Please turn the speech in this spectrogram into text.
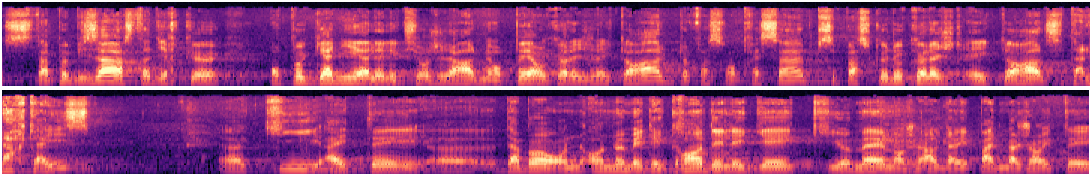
c'est un peu bizarre, c'est-à-dire qu'on peut gagner à l'élection générale, mais on perd au collège électoral de façon très simple. C'est parce que le collège électoral, c'est un archaïsme. Euh, qui a été, euh, d'abord, on, nommait des grands délégués qui eux-mêmes, en général, n'avaient pas de majorité.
